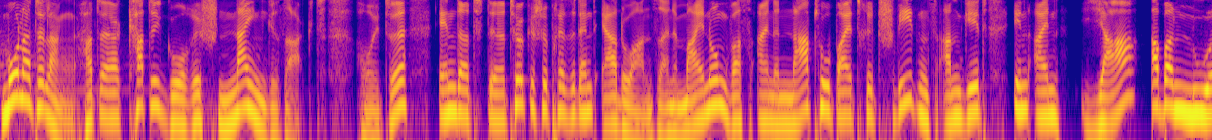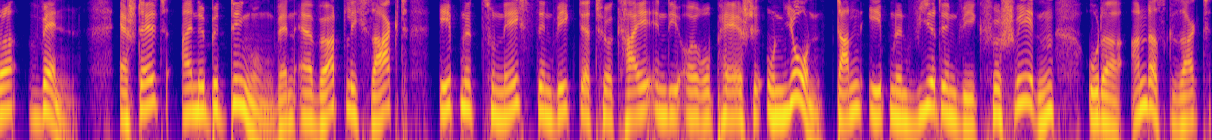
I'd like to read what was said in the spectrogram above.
Monatelang hat er kategorisch Nein gesagt. Heute ändert der türkische Präsident Erdogan seine Meinung, was einen NATO-Beitritt Schwedens angeht, in ein Ja, aber nur wenn. Er stellt eine Bedingung, wenn er wörtlich sagt, ebnet zunächst den Weg der Türkei in die Europäische Union, dann ebnen wir den Weg für Schweden oder anders gesagt,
